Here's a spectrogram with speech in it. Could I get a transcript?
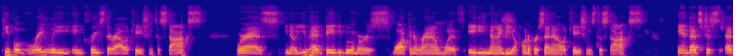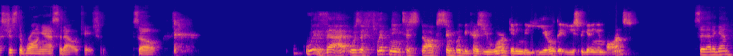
people greatly increased their allocation to stocks. Whereas, you know, you had baby boomers walking around with 80, 90, 100% allocations to stocks and that's just that's just the wrong asset allocation. So with that, was it flipping to stocks simply because you weren't getting the yield that you used to be getting in bonds? Say that again.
